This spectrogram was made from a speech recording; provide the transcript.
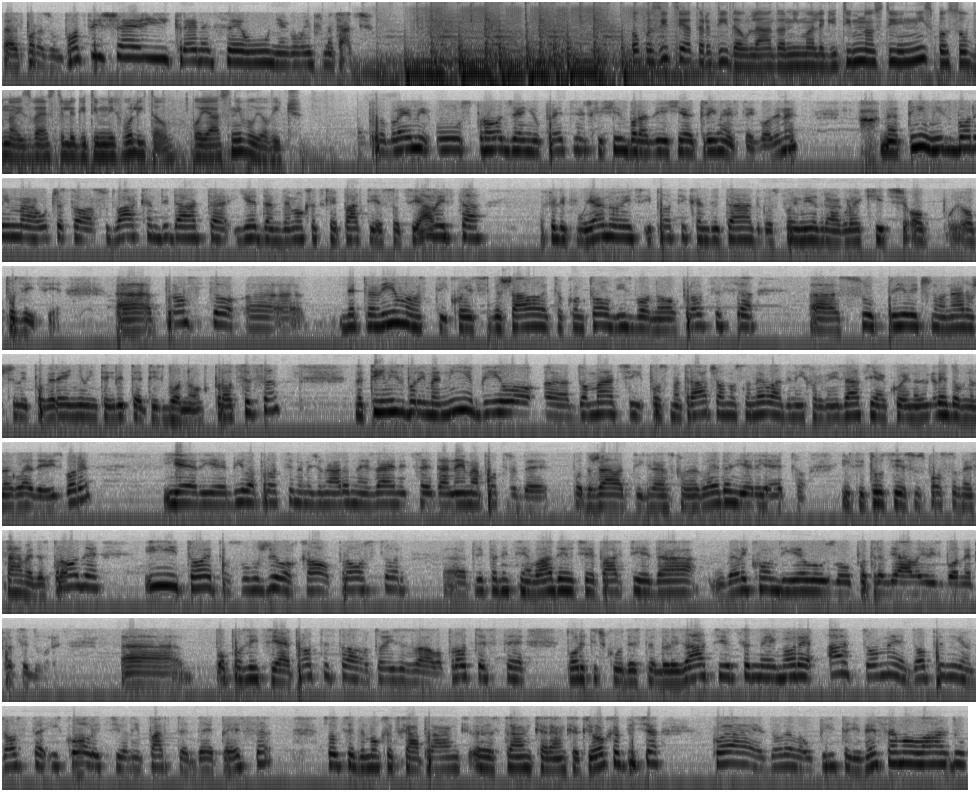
e, sporazum potpiše i krene se u njegovu implementaciju. Opozicija trdi, da vlada nima legitimnosti in ni sposobna izvesti legitimnih volitev, pojasni Vujovič. Problemi u sprovođenju predsjedničkih izbora 2013. godine. Na tim izborima učestvovala su dva kandidata, jedan demokratske partije socijalista, Filip Vujanović i proti kandidat gospodin Miodrag Lekić op opozicije. A, prosto a, nepravilnosti koje su dešavale tokom tog izbornog procesa a, su prilično narušili poverenje u integritet izbornog procesa. Na tim izborima nije bilo a, domaćih posmatrača, odnosno nevladinih organizacija koje redovno nagledaju izbore, jer je bila procena međunarodne zajednice da nema potrebe podržavati gransko nagledanje, jer je eto, institucije su sposobne same da sprovode i to je poslužilo kao prostor e, pripadnicima vladajuće partije da u velikom dijelu zloupotrebljavaju izborne procedure. E, opozicija je protestovala, to je izazvalo proteste, političku destabilizaciju Crne Gore, a tome je doprinio dosta i koalicioni partner DPS-a, socijaldemokratska e, stranka Ranka Kriokapića, koja je dovela u pitanje ne samo vladu,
